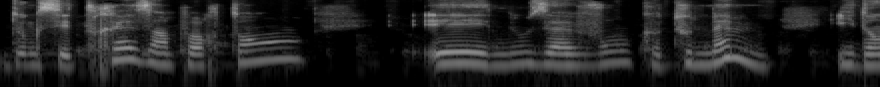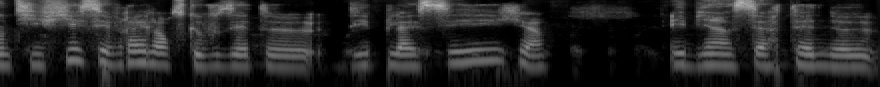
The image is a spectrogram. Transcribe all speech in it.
Donc, c'est très important et nous avons tout de même identifié, c'est vrai, lorsque vous êtes euh, déplacé, eh bien, certaines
